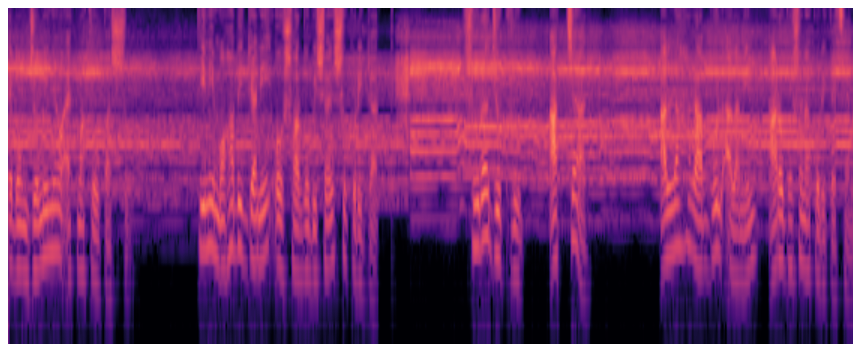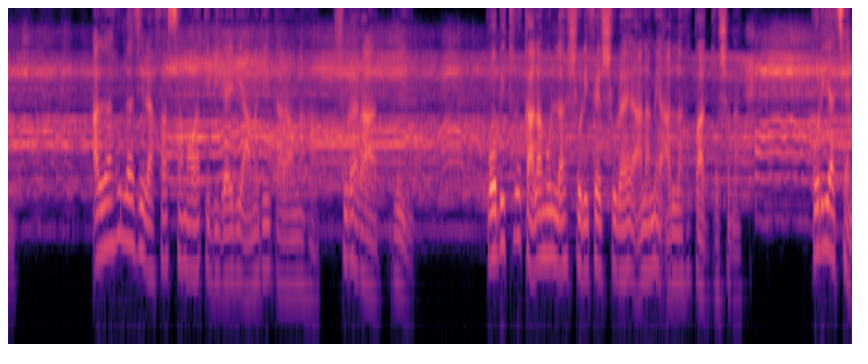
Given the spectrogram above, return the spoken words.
এবং জমিনেও একমাত্র উপাস্য। তিনি মহাবিজ্ঞানী ও সর্ববিষয়ে সুপরিজ্ঞাত। সুরা আচ্চার আল্লাহ রাব্বুল আলামিন আরও ঘোষণা করিতেছেন। আল্লাহুল্লাজি রাফা সামাওয়াতি বিগাইরি আমাদি তারাউনাহা সুরা রা দুই। পবিত্র কালামুল্লাহ শরীফের সুরায় আনামে আল্লাহ পাক ঘোষণা। করিয়াছেন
